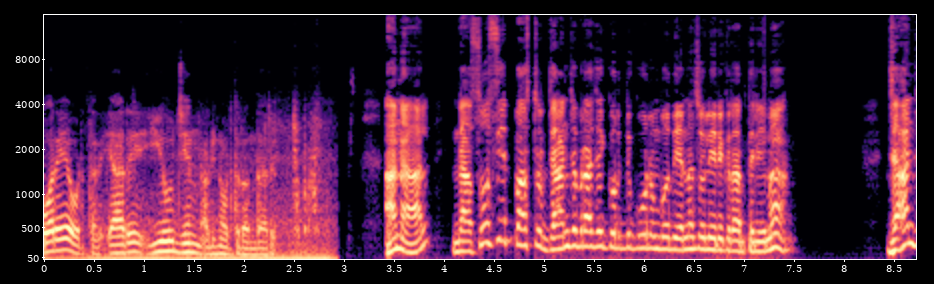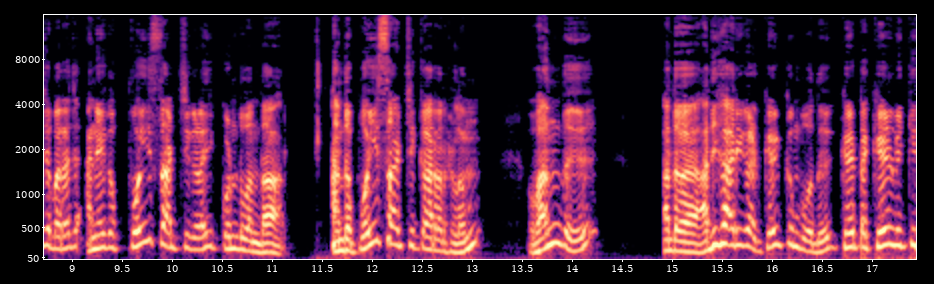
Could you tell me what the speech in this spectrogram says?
ஒரே ஒருத்தர் யார்? யூஜின் அப்படின்னு ஒருத்தர் வந்தார். ஆனால் இந்த அசோசியேட் பாஸ்டர் ஜான்ஜபராஜை குறித்து கூறும்போது என்ன சொல்லியிருக்கிறார் தெரியுமா? ஜான்ஜபராஜ் அநேக பொய் சாட்சிகளை கொண்டு வந்தார். அந்த பொய் சாட்சிக்காரர்களும் வந்து அந்த அதிகாரிகள் கேட்கும்போது கேட்ட கேள்விக்கு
